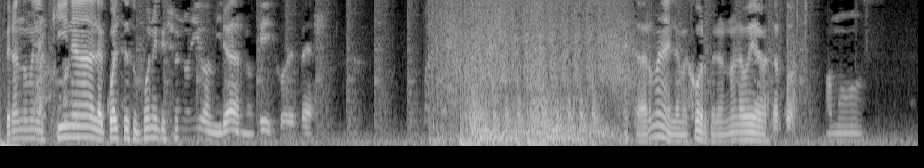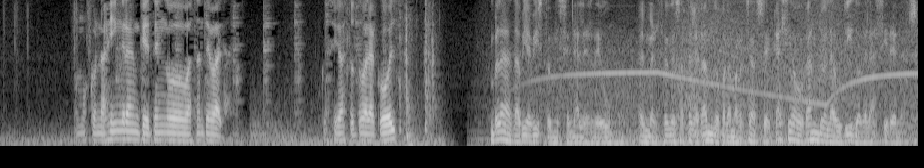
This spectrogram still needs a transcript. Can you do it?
Esperándome en la esquina, la cual se supone que yo no iba a mirar, ¿no? Qué hijo de perro. Arma es la mejor, pero no la voy a gastar toda. Vamos... Vamos con las Ingram que tengo bastante balas. Si gasto toda la Colt. Vlad había visto mis señales de humo, el Mercedes acelerando para marcharse, casi ahogando el aullido de las sirenas.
